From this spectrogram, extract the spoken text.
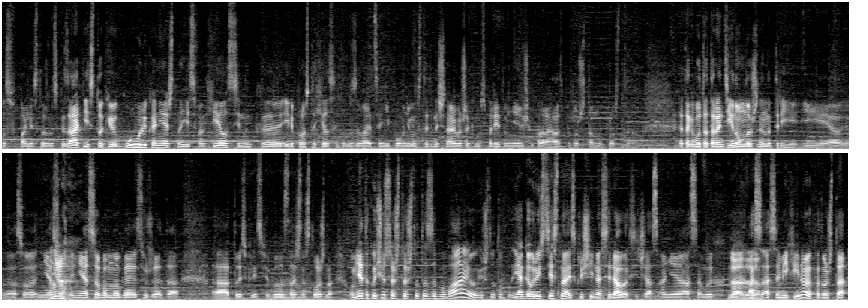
в плане сложно сказать. Есть Токио Гуль, конечно, есть Ван Хелсинг, э, или просто Хелсинг он называется, я не помню. Мы, кстати, начинали уже к нему смотреть, мне очень понравилось, потому что там ну, просто это как будто Тарантино умножены на три, и э, не особо, не особо много сюжета. А, то есть, в принципе, было достаточно сложно. У меня такое чувство, что что-то забываю, и что-то... Я говорю, естественно, исключительно о сериалах сейчас, а не о самых, да, да, о, да. о самих фильмах, потому что,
